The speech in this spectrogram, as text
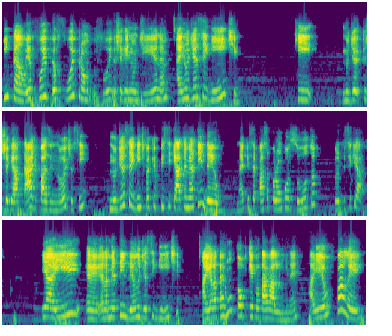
Então, eu fui, eu fui para, fui, eu cheguei num dia, né? Aí no dia seguinte, que no dia que eu cheguei à tarde, quase noite, assim, no dia seguinte foi que o psiquiatra me atendeu, né? Que você passa por uma consulta pelo psiquiatra. E aí é, ela me atendeu no dia seguinte. Aí ela perguntou por que, que eu tava ali, né? Aí eu falei,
